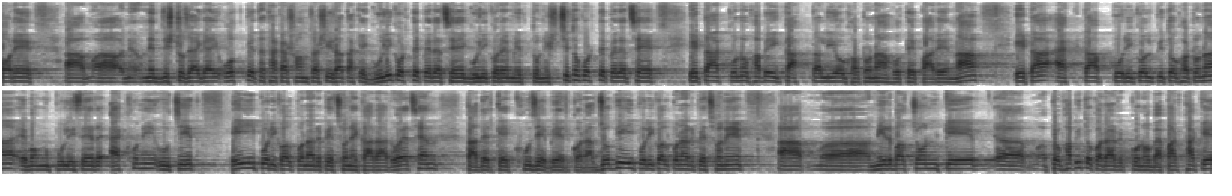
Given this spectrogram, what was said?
পরে নির্দিষ্ট জায়গায় ওত পেতে থাকা সন্ত্রাসীরা তাকে গুলি করতে পেরেছে, গুলি করে মৃত্যু নিশ্চিত করতে পেরেছে। এটা কোনোভাবেই কাকতালীয় ঘটনা হতে পারে না। এটা একটা পরিকল্পিত ঘটনা এবং পুলিশের এখনই উচিত এই পরিকল্পনার পেছনে কারা রয়েছেন, তাদেরকে খুঁজে বের করা। যদি এই পরিকল্পনার পেছনে নির্বাচনকে প্রভাবিত করার কোনো ব্যাপার থাকে,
